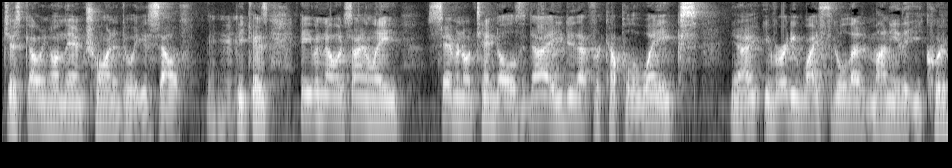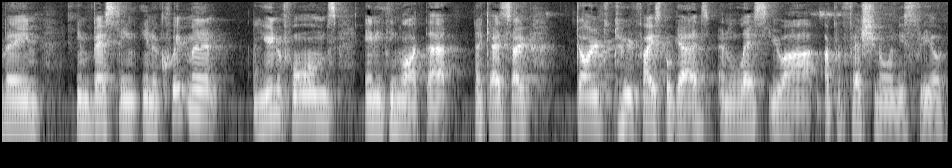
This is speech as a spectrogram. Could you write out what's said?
just going on there and trying to do it yourself mm-hmm. because even though it's only seven or ten dollars a day, you do that for a couple of weeks, you know, you've already wasted all that money that you could have been investing in equipment, uniforms, anything like that. Okay, so don't do Facebook ads unless you are a professional in this field.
